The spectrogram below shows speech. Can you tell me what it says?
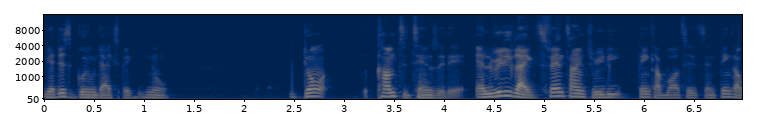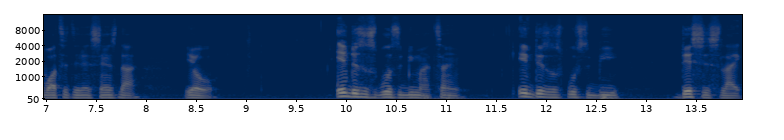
we are just going with that expectation. No. Don't come to terms with it and really like spend time to really think about it and think about it in a sense that yo if this is supposed to be my time if this was supposed to be this is like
